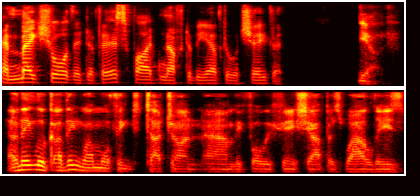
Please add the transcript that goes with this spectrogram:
and make sure they're diversified enough to be able to achieve it. Yeah, I think. Look, I think one more thing to touch on um, before we finish up as well is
